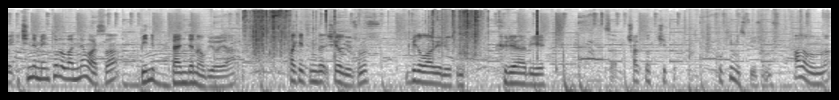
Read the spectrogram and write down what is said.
ve içinde mentol olan ne varsa beni benden alıyor ya. Paketinde şey alıyorsunuz. 1 dolar veriyorsunuz. Kurabiye. Mesela chocolate chip cookie mi istiyorsunuz? Alın onunla.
